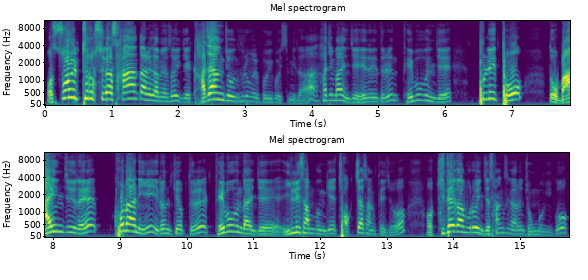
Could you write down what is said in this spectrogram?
어, 솔트룩스가 상한가를 가면서 이제 가장 좋은 흐름을 보이고 있습니다. 하지만 이제 얘네들은 대부분 이제 플리토 또 마인즈랩 코난이 이런 기업들 대부분 다 이제 1, 2, 3분기에 적자 상태죠. 어, 기대감으로 이제 상승하는 종목이고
